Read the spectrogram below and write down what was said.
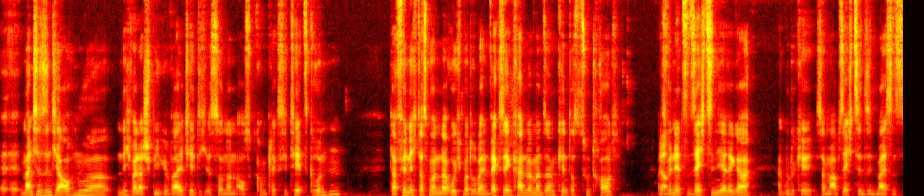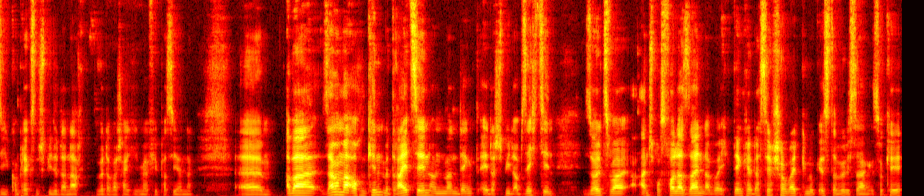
äh, manche sind ja auch nur nicht, weil das Spiel gewalttätig ist, sondern aus Komplexitätsgründen. Da finde ich, dass man da ruhig mal drüber hinwegsehen kann, wenn man seinem Kind das zutraut. Also Ja. wenn jetzt ein 16-Jähriger, na gut, okay, ich sag mal, ab 16 sind meistens die komplexen Spiele, danach wird da wahrscheinlich nicht mehr viel passieren, ne? Ähm, aber sagen wir mal, auch ein Kind mit 13 und man denkt, ey, das Spiel ab 16 Soll zwar anspruchsvoller sein, aber ich denke, dass er schon weit genug ist, dann würde ich sagen, ist okay.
